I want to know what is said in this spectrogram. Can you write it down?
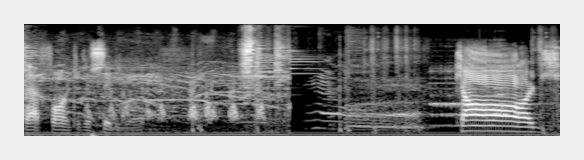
that far into the city yet. Charge!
